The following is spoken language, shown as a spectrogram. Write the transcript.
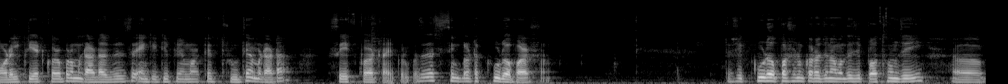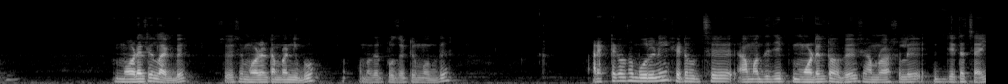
মডেল ক্রিয়েট করার পর আমরা ডাটাবেজে এনটিটি ফ্রেমওয়ার্কের থ্রুতে আমরা ডাটা সেভ করা ট্রাই করব। জাস্ট সিম্পল একটা ক্রুড অপারেশন তো সেই ক্রুড অপারেশন করার জন্য আমাদের যে প্রথম যেই মডেলটা লাগবে সো সেই মডেলটা আমরা নিব আমাদের প্রজেক্টের মধ্যে। আরেকটা কথা বলে নিই, সেটা হচ্ছে আমাদের যে মডেলটা হবে, সে আমরা আসলে যেটা চাই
